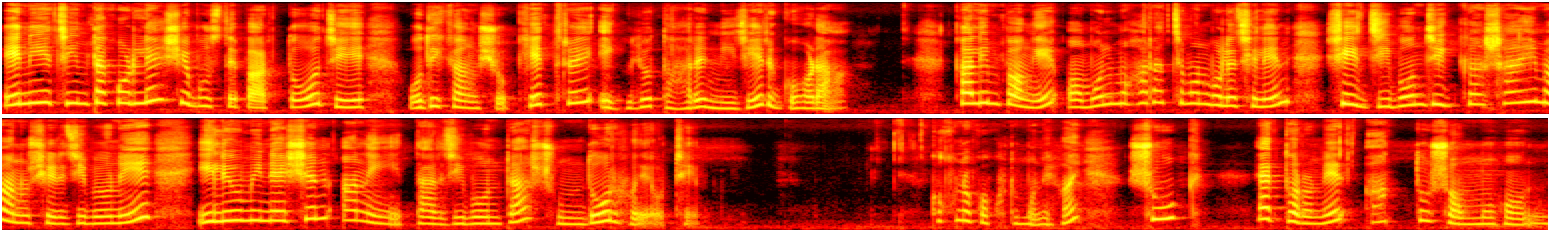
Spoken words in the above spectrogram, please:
এ নিয়ে চিন্তা করলে সে বুঝতে পারত যে অধিকাংশ ক্ষেত্রে এগুলো তার নিজের গড়া। কালিম্পংয়ে অমল মহারাজ যেমন বলেছিলেন, সেই জীবন জিজ্ঞাসাই মানুষের জীবনে ইলিউমিনেশন আনে, তার জীবনটা সুন্দর হয়ে ওঠে। কখনো কখনো মনে হয় সুখ এক ধরনের আত্মসম্মোহন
